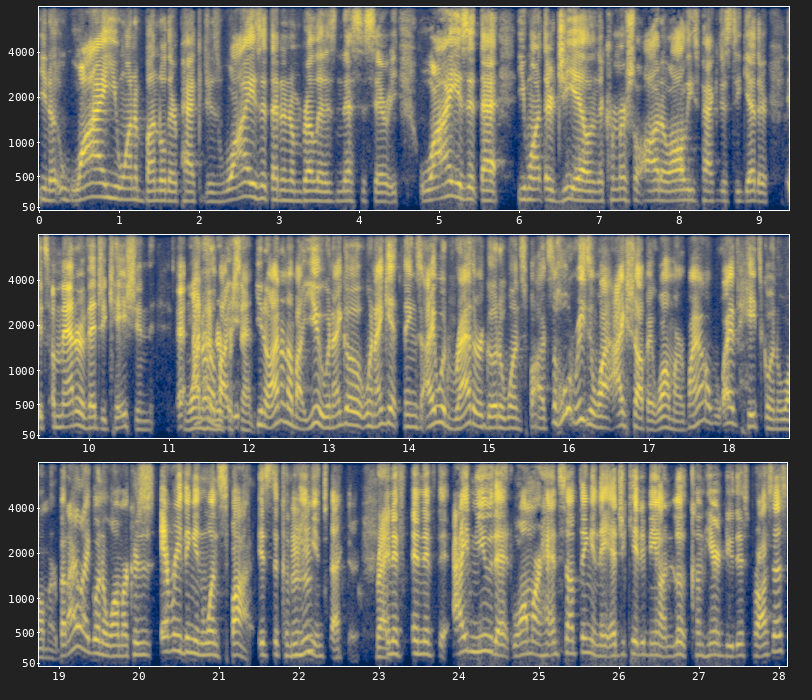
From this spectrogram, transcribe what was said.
you know why you want to bundle their packages why is it that an umbrella is necessary? Why is it that you want their gl and their commercial auto all these packages together? It's a matter of education one hundred percent. You know, I don't know about you. When I go, when I get things, I would rather go to one spot. It's the whole reason why I shop at Walmart. My wife hates going to Walmart, but I like going to Walmart because it's everything in one spot. It's the mm-hmm. convenience mm-hmm. factor. Right. And if and if the, I knew that Walmart had something and they educated me on, look, come here and do this process.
